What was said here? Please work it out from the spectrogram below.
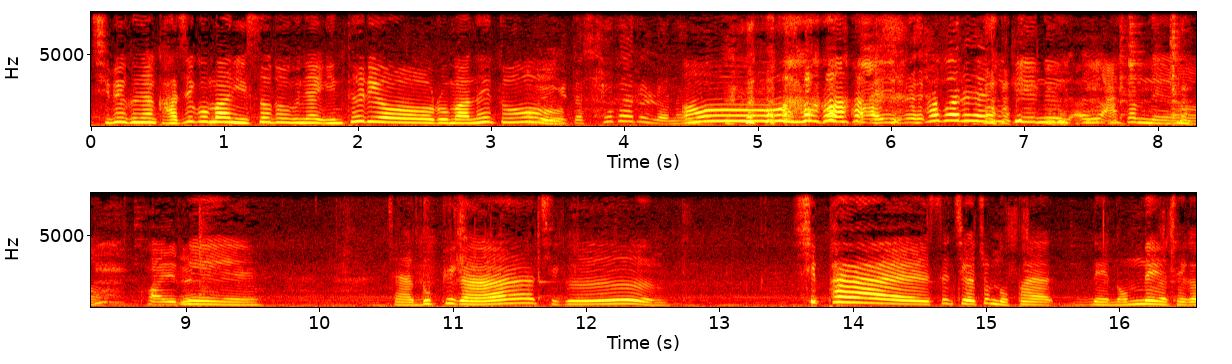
집에 그냥 가지고만 있어도 그냥 인테리어로만 해도 어, 여기다 사과를 넣어놓은 어, 과일을 사과를 해놓기에는 아유, 아깝네요. 과일을 네. 자, 높이가 지금 18cm가 좀 높아, 네, 넘네요. 제가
